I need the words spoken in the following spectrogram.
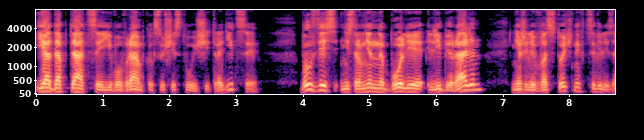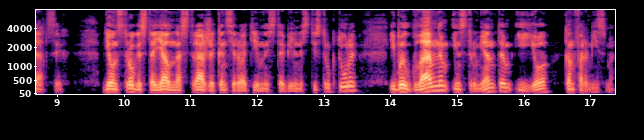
и адаптация его в рамках существующей традиции был здесь несравненно более либерален, нежели в восточных цивилизациях, где он строго стоял на страже консервативной стабильности структуры и был главным инструментом ее конформизма.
